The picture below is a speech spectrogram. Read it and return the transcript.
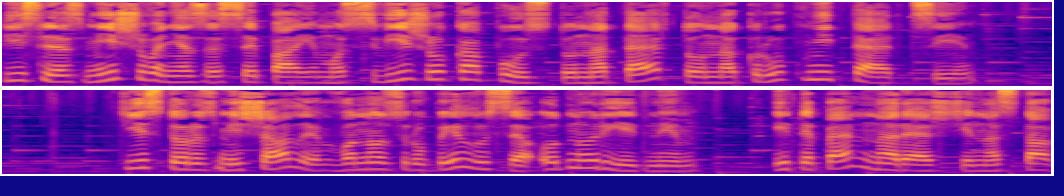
Після змішування засипаємо свіжу капусту, натерту на крупній терці. Тісто розмішали, воно зробилося однорідним. І тепер нарешті настав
